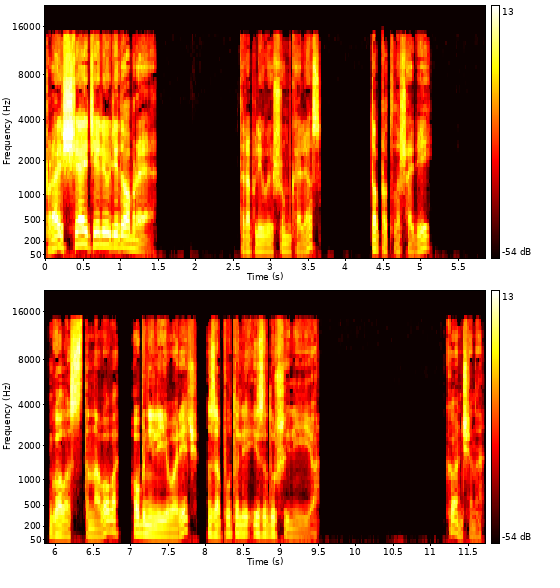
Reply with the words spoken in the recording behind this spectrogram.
Прощайте, люди добрые!» Торопливый шум колес, топот лошадей, голос Станового обняли его речь, запутали и задушили ее. «Кончено»,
